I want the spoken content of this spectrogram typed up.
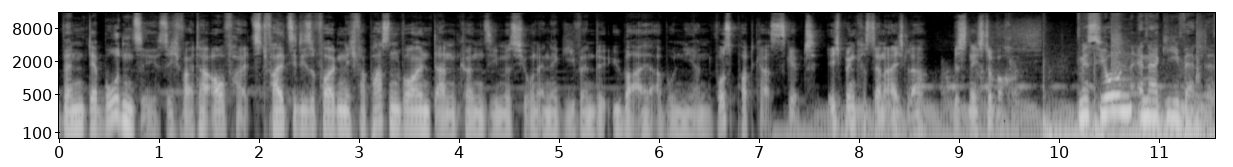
wenn der Bodensee sich weiter aufheizt. Falls Sie diese Folgen nicht verpassen wollen, dann können Sie Mission Energiewende überall abonnieren, wo es Podcasts gibt. Ich bin Christian Eichler. Bis nächste Woche. Mission Energiewende,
